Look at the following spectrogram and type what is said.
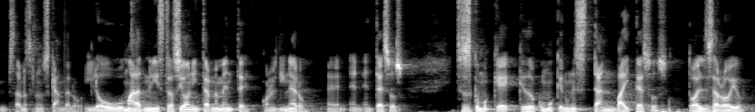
empezaron a hacer un escándalo. Y luego hubo mala administración internamente con el dinero en, en, en Tesos. Entonces como que quedó como que en un stand-by Tesos todo el desarrollo.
